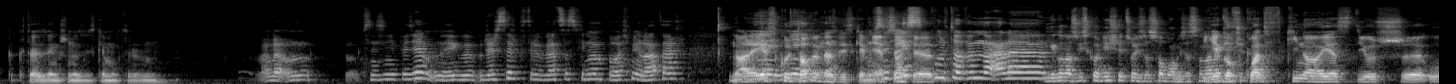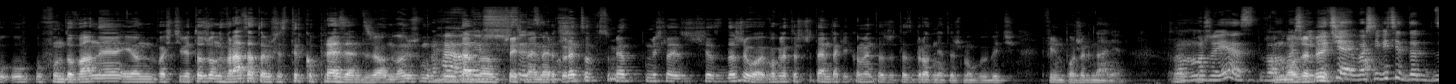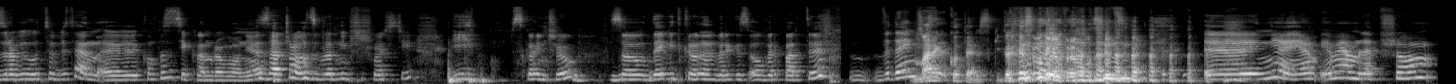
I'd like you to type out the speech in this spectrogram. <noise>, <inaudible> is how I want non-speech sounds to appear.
Kto jest większym nazwiskiem, o którym... Ale on... W sensie nie powiedziałem, jakby reżyser, który wraca z filmem po 8 latach... No ale nie- jest kultowym nie- nazwiskiem, nie? W sensie jest kultowym, no ale... Jego nazwisko niesie coś za sobą i zastanawiam Jego się, wkład w kino jest już e, u, u, ufundowany i on właściwie to, że on wraca, to już jest tylko prezent, że on, on już mógłby Aha, dawno już przejść na emeryturę, co w sumie myślę, że się zdarzyło. W ogóle też czytałem taki komentarz, że te zbrodnie też mógłby być film Pożegnanie. No, może jest, bo A on może właśnie, być. Wiecie, właśnie wiecie, do, zrobił sobie ten, y, kompozycję klamrową, nie? Zaczął od zbrodni przyszłości i skończył. So David Cronenberg is over party. Wydaje mi się, Marek że... Koterski, to jest moja <laughs> propozycja. Y, nie, ja, ja miałam lepszą y,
